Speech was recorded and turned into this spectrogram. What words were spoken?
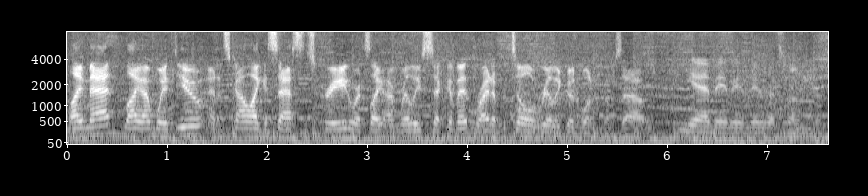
Like Matt, like I'm with you, and it's kind of like Assassin's Creed, where it's like I'm really sick of it right up until a really good one comes out. Yeah, maybe maybe that's what I'm,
